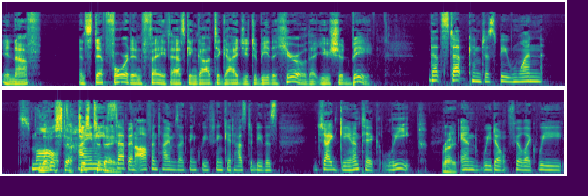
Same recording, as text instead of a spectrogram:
enough, and step forward in faith, asking God to guide you to be the hero that you should be. That step can just be one small, Little step, just tiny step. And oftentimes I think we think it has to be this gigantic leap. Right. And we don't feel like we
